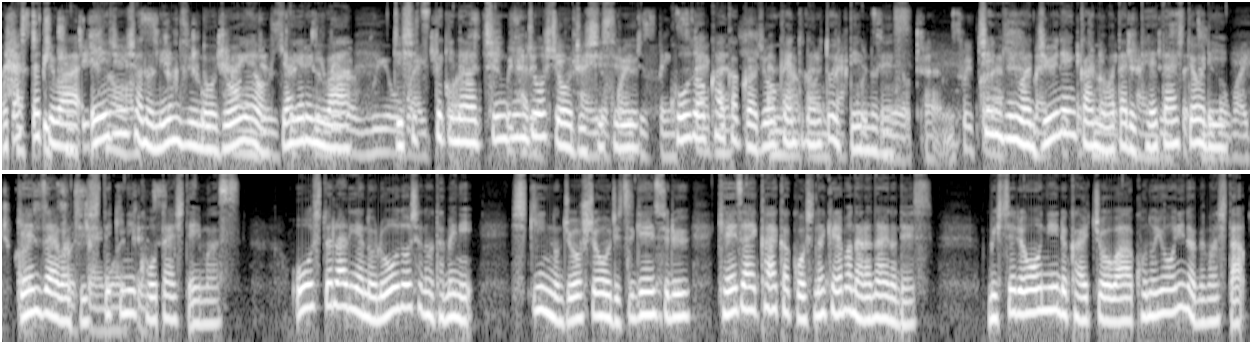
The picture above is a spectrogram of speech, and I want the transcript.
私たちは永住者の人数の上限を引き上げるには、実質的な賃金上昇を実施する構造改革が条件となると言っているのです。賃金は10年間にわたり停滞しており、現在は実質的に後退しています。オーストラリアの労働者のために、資金の上昇を実現する経済改革をしなければならないのです。ミッシェル・オーニール会長はこのように述べました。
